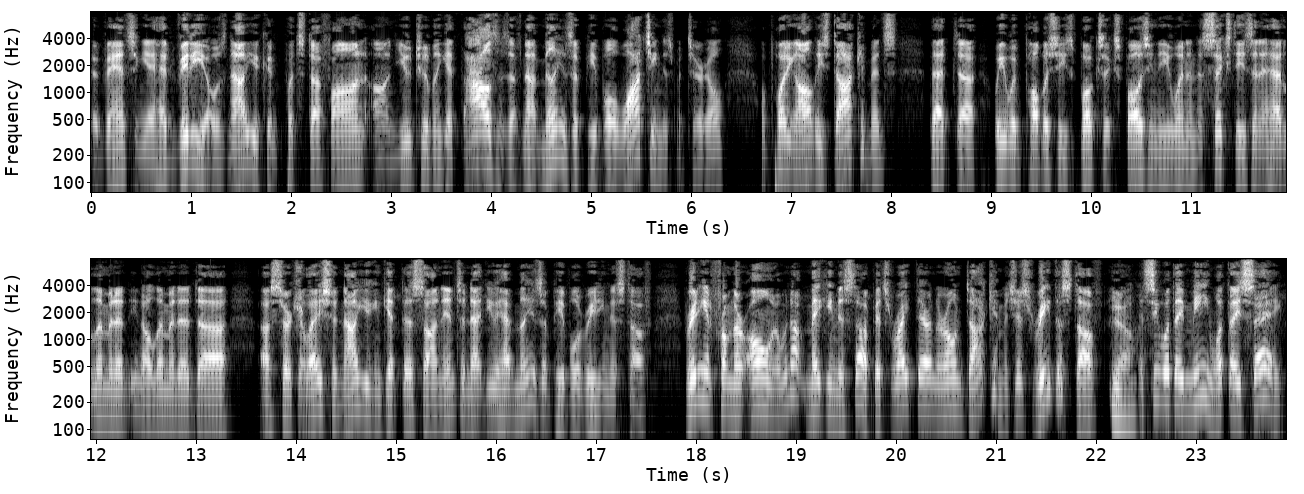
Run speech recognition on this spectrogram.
advancing. You had videos. Now you can put stuff on on YouTube and get thousands, if not millions, of people watching this material or putting all these documents that uh, we would publish these books exposing the UN in the 60s, and it had limited, you know, limited uh, uh, circulation. Now you can get this on internet. You have millions of people reading this stuff, reading it from their own. And we're not making this up. It's right there in their own documents. Just read the stuff Yeah. and see what they mean, what they say.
